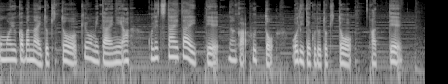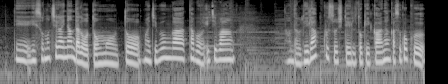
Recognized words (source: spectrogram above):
思い浮かばない時と今日みたいにあこれ伝えたいってなんかふっと降りてくる時とあってでその違いなんだろうと思うと、まあ、自分が多分一番なんだろうリラックスしている時かなんかすごく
